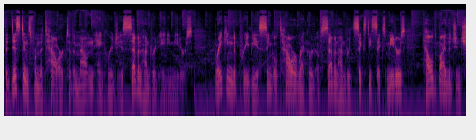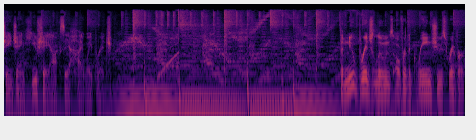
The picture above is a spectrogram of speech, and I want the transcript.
The distance from the tower to the mountain anchorage is 780 meters, breaking the previous single tower record of 766 meters held by the Jinshajiang Hushe Axia Highway Bridge. The new bridge looms over the Green Juice River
